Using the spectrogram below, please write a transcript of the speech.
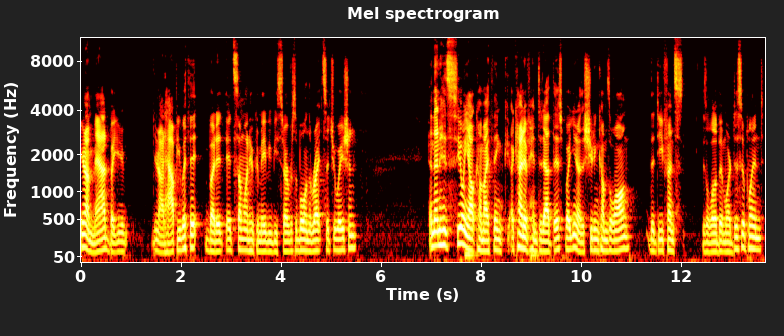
you're not mad, but you you're not happy with it. But it, it's someone who can maybe be serviceable in the right situation. And then his ceiling outcome, I think I kind of hinted at this, but you know, the shooting comes along, the defense is a little bit more disciplined.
